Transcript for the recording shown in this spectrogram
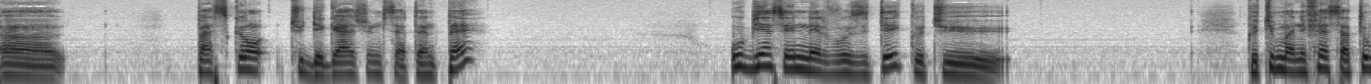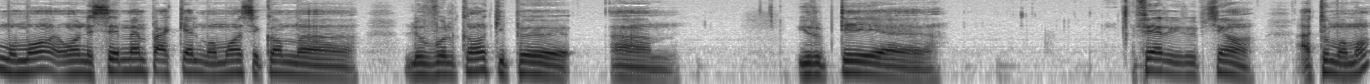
Euh, parce que tu dégages une certaine paix? Ou bien c'est une nervosité que tu que tu manifestes à tout moment, on ne sait même pas à quel moment, c'est comme euh, le volcan qui peut euh, euh, faire éruption à tout moment.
